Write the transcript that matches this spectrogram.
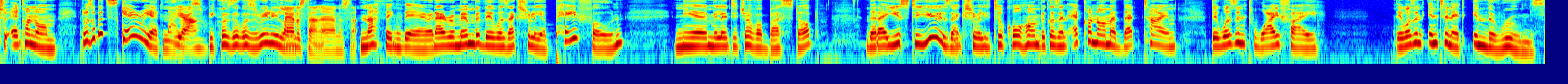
to Econom, it was a bit scary at night Yeah. because it was really like I understand. I understand. nothing there. And I remember there was actually a payphone near Miletičova bus stop that I used to use actually to call home because in Econom at that time there wasn't Wi-Fi, there wasn't internet in the rooms.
